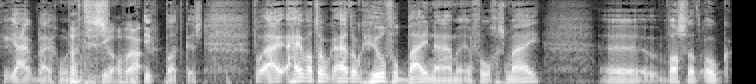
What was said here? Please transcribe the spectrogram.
ja, hij blijft gewoon Dat is Dick, wel. Dick Butkus. Voor- Hij, hij, had ook, hij had ook heel veel bijnamen. En volgens mij eh, was dat ook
